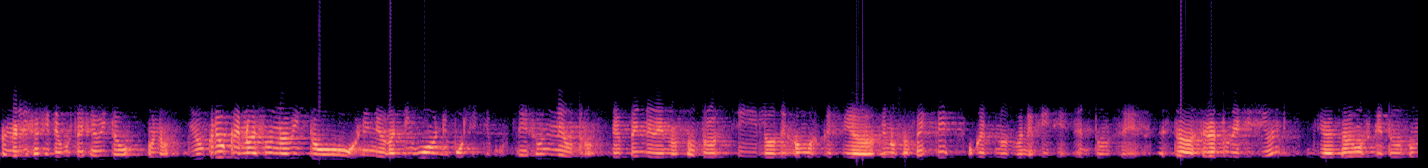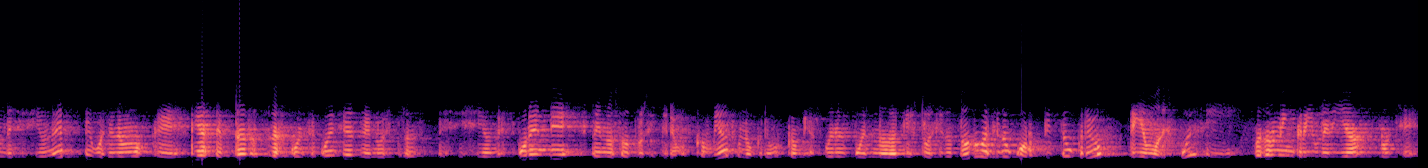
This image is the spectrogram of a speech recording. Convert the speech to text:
analiza si te gusta ese hábito o no. Yo creo que no es un hábito ni negativo ni positivo. Es un neutro. Depende de nosotros si lo dejamos que sea y aceptar las consecuencias de nuestras decisiones. Por ende, está en nosotros si queremos cambiar o no queremos cambiar. Bueno, pues nada, que esto ha sido todo. Ha sido cortito, creo. Te llamo después y pasa un increíble día, noche,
